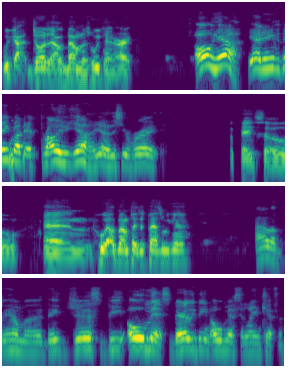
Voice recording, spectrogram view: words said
we got Georgia, Alabama this weekend, right? Oh yeah, yeah. I didn't even think about that. Probably yeah, yeah. This year, right? Okay, so and who Alabama played this past weekend? Alabama, they just beat Ole Miss, barely beating Ole Miss and Lane Kiffin.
